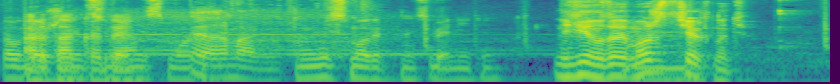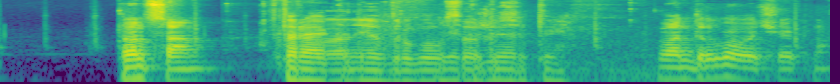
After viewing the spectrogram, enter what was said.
Он А даже так, на тебя да. не Не, смотрит. нормально. Он не смотрит на тебя, Никит. Никит, вот это можете чекнуть? Он сам. Вторая Ладно, я в другого сажусь. Ван другого чекнул.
